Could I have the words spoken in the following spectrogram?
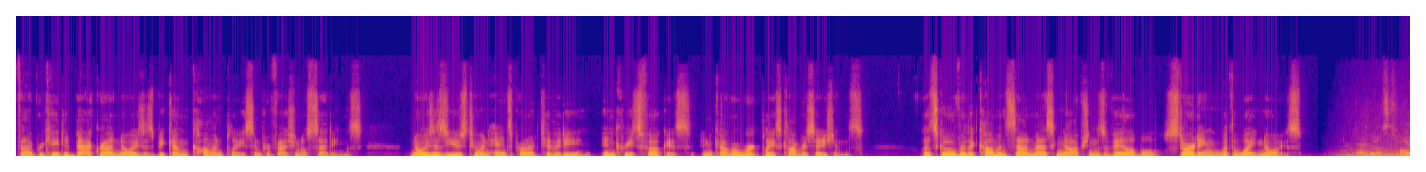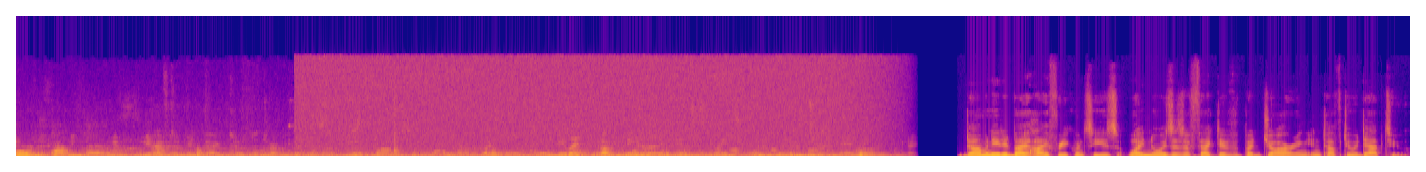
Fabricated background noise has become commonplace in professional settings. Noise is used to enhance productivity, increase focus, and cover workplace conversations. Let's go over the common sound masking options available, starting with white noise. Dominated by high frequencies, white noise is effective but jarring and tough to adapt to.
